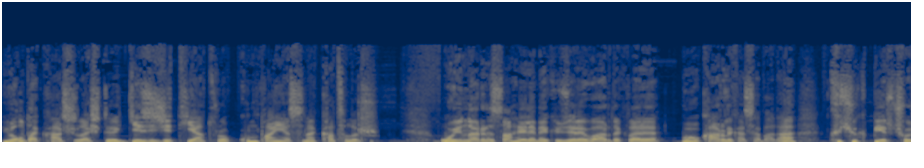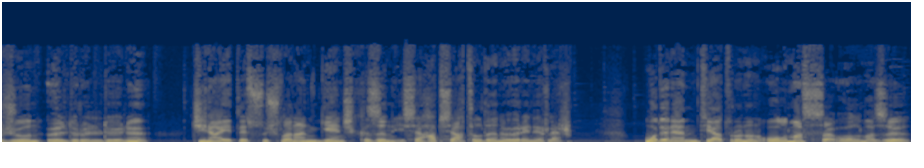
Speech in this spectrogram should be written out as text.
yolda karşılaştığı gezici tiyatro kumpanyasına katılır. Oyunlarını sahnelemek üzere vardıkları bu karlı kasabada küçük bir çocuğun öldürüldüğünü, cinayetle suçlanan genç kızın ise hapse atıldığını öğrenirler. O dönem tiyatronun olmazsa olmazı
